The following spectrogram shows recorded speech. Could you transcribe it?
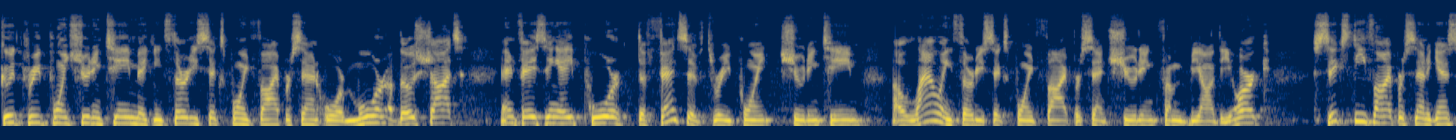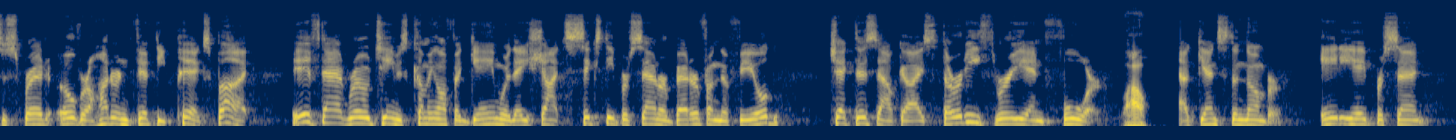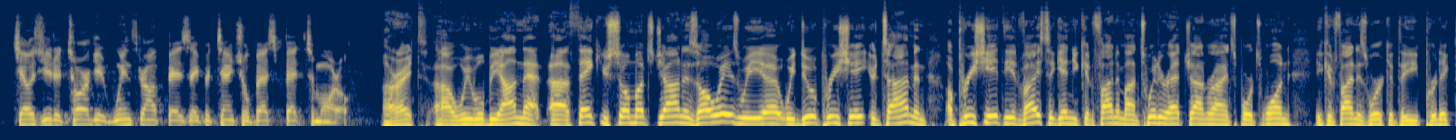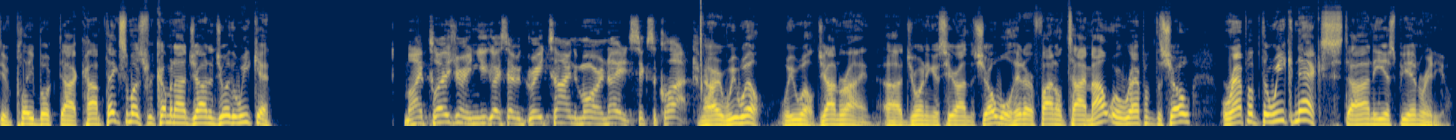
good three point shooting team making 36.5% or more of those shots, and facing a poor defensive three point shooting team, allowing 36.5% shooting from beyond the arc, 65% against the spread, over 150 picks. But if that road team is coming off a game where they shot 60% or better from the field, Check this out, guys 33 and 4. Wow. Against the number. 88% tells you to target Winthrop as a potential best bet tomorrow. All right, uh, we will be on that. Uh, thank you so much, John. As always, we uh, we do appreciate your time and appreciate the advice. Again, you can find him on Twitter at John Ryan Sports One. You can find his work at the predictiveplaybook.com. Thanks so much for coming on, John. Enjoy the weekend. My pleasure, and you guys have a great time tomorrow night at six o'clock. All right, we will, we will. John Ryan uh, joining us here on the show. We'll hit our final timeout. We'll wrap up the show. Wrap up the week next on ESPN Radio.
